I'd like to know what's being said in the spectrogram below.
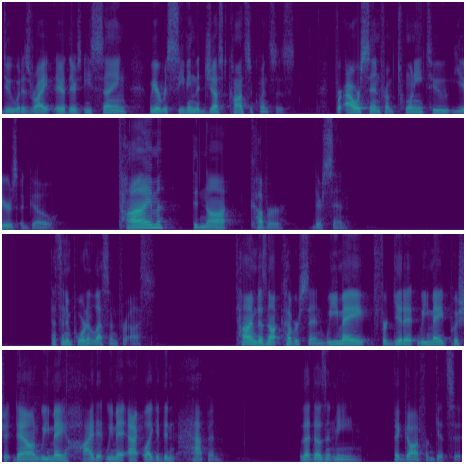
do what is right. There, he's saying we are receiving the just consequences for our sin from 22 years ago. Time did not cover their sin. That's an important lesson for us. Time does not cover sin. We may forget it, we may push it down, we may hide it, we may act like it didn't happen. But that doesn't mean that God forgets it.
